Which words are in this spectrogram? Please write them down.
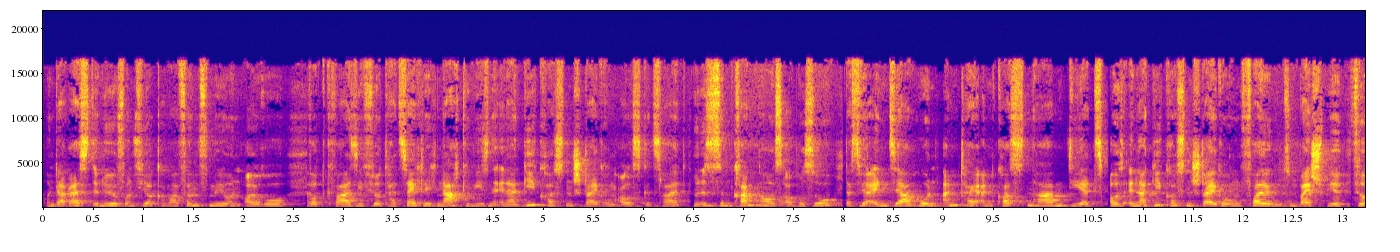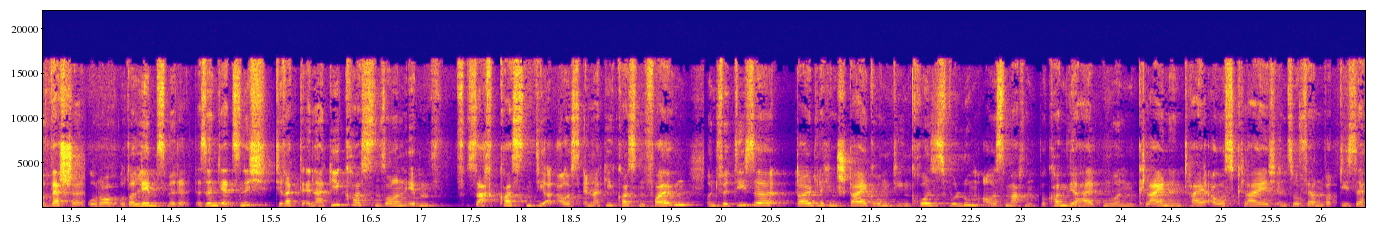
und der Rest in Höhe von 4,5 Millionen Euro wird quasi für tatsächlich nachgewiesene Energiekostensteigerung ausgezahlt. Nun ist es im Krankenhaus aber so, dass wir einen sehr hohen Anteil an Kosten haben, die jetzt aus Energiekostensteigerungen folgen. Zum Beispiel Beispiel für Wäsche oder, oder Lebensmittel. Das sind jetzt nicht direkte Energiekosten, sondern eben Sachkosten, die aus Energiekosten folgen. Und für diese deutlichen Steigerungen, die ein großes Volumen ausmachen, bekommen wir halt nur einen kleinen Teil Ausgleich. Insofern wird diese,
